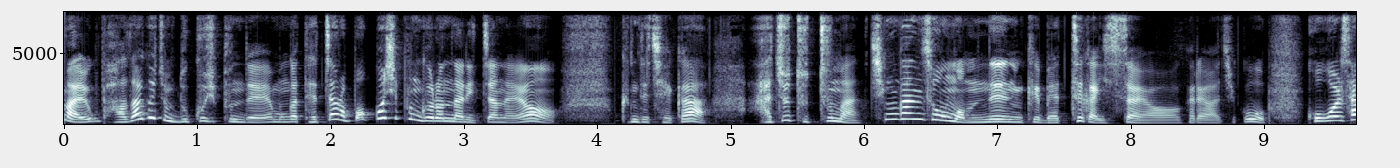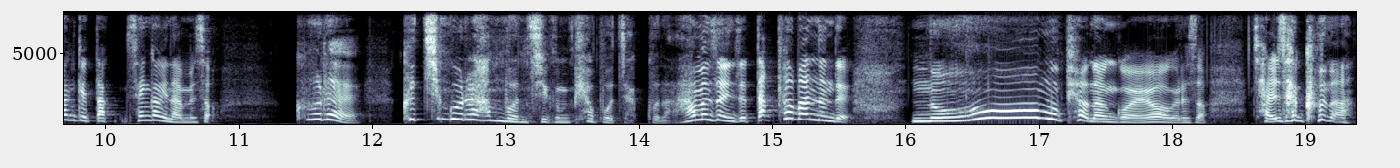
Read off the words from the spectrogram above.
말고 바닥에 좀 눕고 싶은데 뭔가 대자로 뻗고 싶은 그런 날 있잖아요. 근데 제가 아주 두툼한 층간 소음 없는 그 매트가 있어요. 그래가지고 그걸 산 게 딱 생각이 나면서 그래 그 친구를 한번 지금 펴보자꾸나 하면서 이제 딱 펴봤는데 너무 편한 거예요. 그래서 잘 샀구나.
